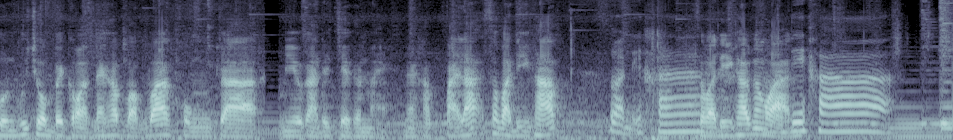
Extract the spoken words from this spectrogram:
คุณผู้ชมไปก่อนนะครับหวังว่าคงจะมีโอกาสได้เจอกันใหม่นะครับไปละสวัสดีครับ สวัสดีค่ะ สวัสดีครับน้องหวานสวัสดีค่ะ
